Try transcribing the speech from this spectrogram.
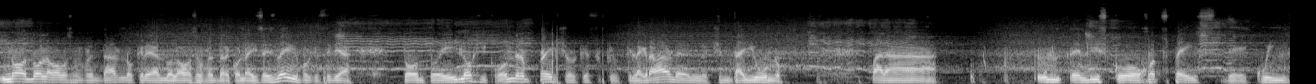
No, no la vamos a enfrentar, no crean, no la vamos a enfrentar con Ice Ice Baby porque sería tonto e ilógico. Under Pressure, que, que, la grabaron en el 81 para el disco Hot Space de Queen.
